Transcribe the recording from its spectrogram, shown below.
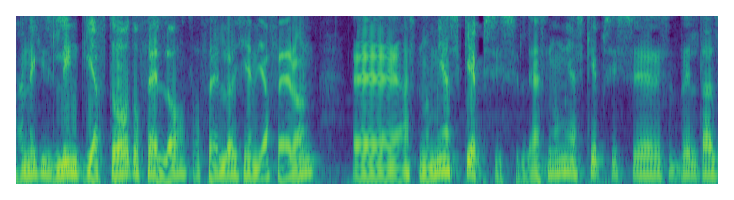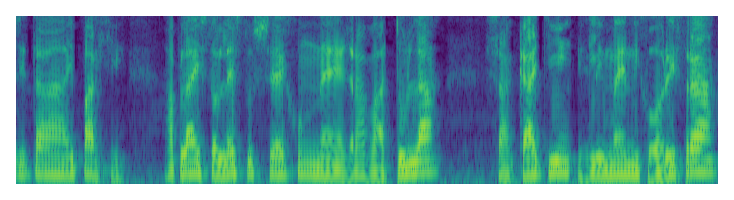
αν έχεις link γι' αυτό το θέλω το θέλω έχει ενδιαφέρον. Ε, αστυνομία σκέψης. Λέει, αστυνομία σκέψης ε, στην ΔΕΛΤΑ ΖΙΤΑ υπάρχει. Απλά οι στολές τους έχουν ε, γραβατούλα σακάκι γλυμμένη χωρίστρα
